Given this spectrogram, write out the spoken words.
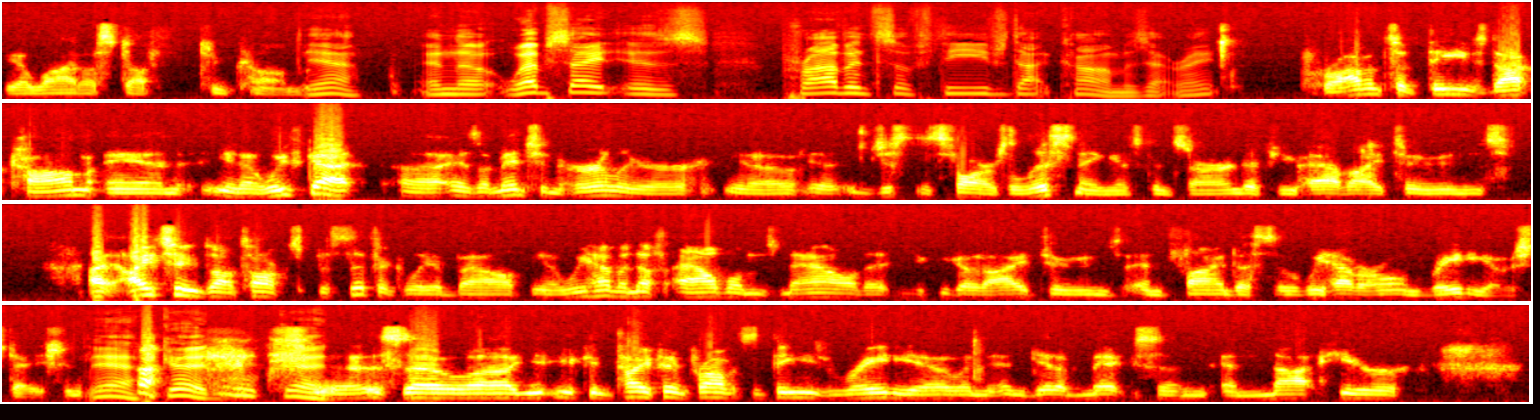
be a lot of stuff to come. Yeah, and the website is provinceofthieves.com. Is that right? provinceofthieves.com and you know we've got uh, as i mentioned earlier you know just as far as listening is concerned if you have itunes I, iTunes, I'll talk specifically about. You know, we have enough albums now that you can go to iTunes and find us. So we have our own radio station. Yeah, good, good. so uh, you, you, can type in Province of Thieves radio and, and get a mix and, and not hear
